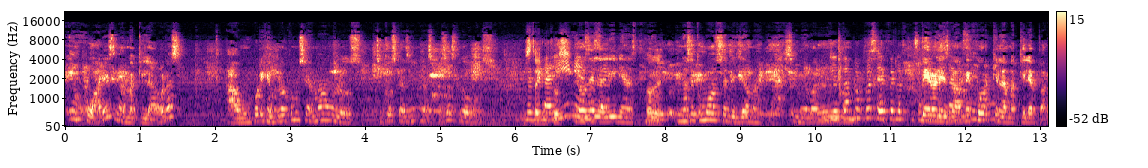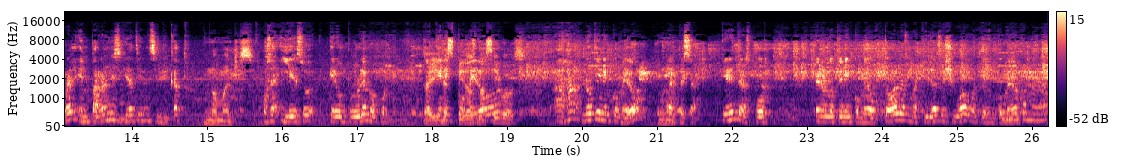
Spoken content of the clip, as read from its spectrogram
en Juárez, en las maquiladoras, aún, por ejemplo, ¿cómo se llaman los chicos que hacen las cosas? Los, Los de la técnicos. línea. los de no la sé. línea. Ok. No sé cómo se les llama. Se me va el- Yo tampoco sé, pero las personas Pero les va mejor que en la maquila de Parral. En Parral ni siquiera tienen sindicato. No manches. O sea, y eso crea un problema porque no Hay tienen despidos comedor. masivos. Ajá, no tienen comedor, para empezar. Tienen transporte, pero no tienen comedor. Todas las maquilas de Chihuahua tienen comedor. Tienen comedor.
